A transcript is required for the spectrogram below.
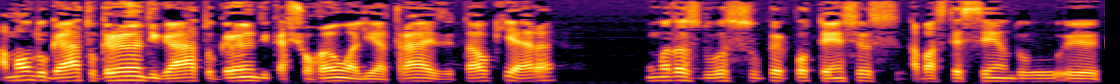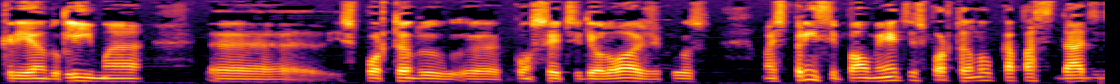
a mão do gato, grande gato, grande cachorrão ali atrás e tal, que era uma das duas superpotências abastecendo, eh, criando clima, eh, exportando eh, conceitos ideológicos, mas principalmente exportando capacidade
